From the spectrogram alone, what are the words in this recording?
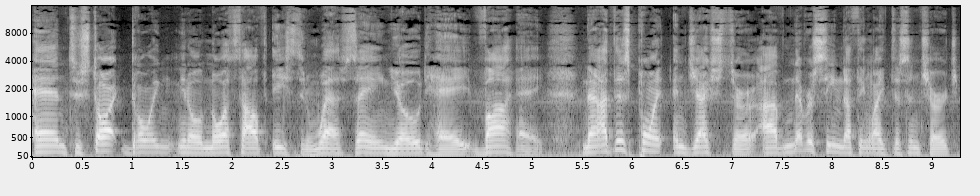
And to start going, you know, north, south, east, and west, saying Yod Hey Vahe. Now, at this point in gesture, I've never seen nothing like this in church,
